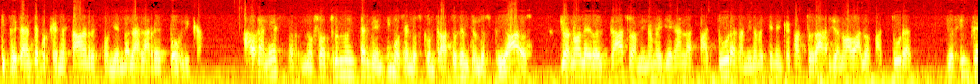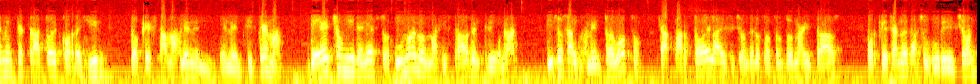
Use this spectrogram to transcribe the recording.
y precisamente porque no estaban respondiendo a la red pública. Ahora, Néstor, nosotros no intervenimos en los contratos entre los privados. yo no le doy plazo, a mí no me llegan las facturas, a mí no me tienen que facturar, yo no avalo facturas, yo simplemente trato de corregir lo que está mal en el, en el sistema. De hecho, miren esto, uno de los magistrados del tribunal hizo salvamento de voto, se apartó de la decisión de los otros dos magistrados porque esa no era su jurisdicción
